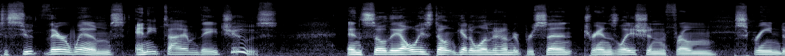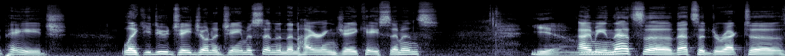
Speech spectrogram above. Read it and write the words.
to suit their whims anytime they choose. And so they always don't get a 100% translation from screen to page like you do J. Jonah Jameson and then hiring J.K. Simmons. Yeah. I mean, that's a that's a direct to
